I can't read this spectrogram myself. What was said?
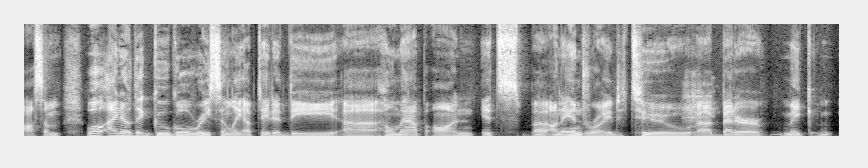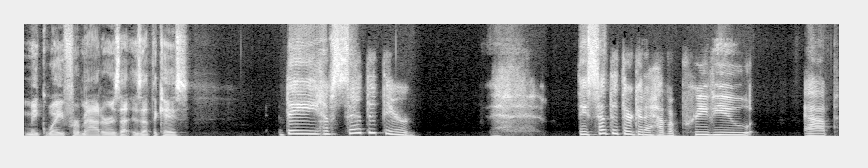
Awesome. Well, I know that Google recently updated the uh, Home app on its uh, on Android to uh, better make make way for Matter. Is that is that the case? They have said that they're they said that they're going to have a preview app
